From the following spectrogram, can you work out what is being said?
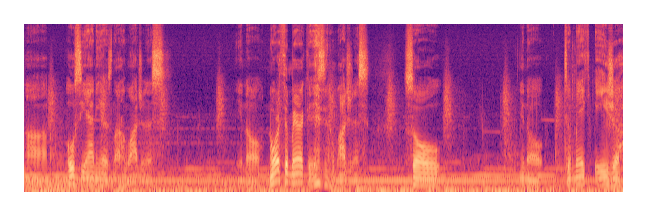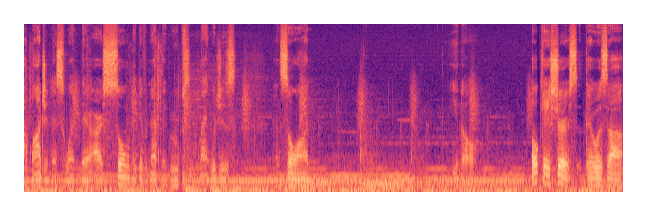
Uh, Oceania is not homogenous. You know, North America isn't homogenous. So, you know, to make Asia homogenous when there are so many different ethnic groups, languages, and so on, you know, okay, sure, there was uh,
